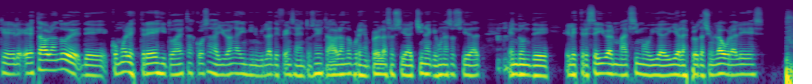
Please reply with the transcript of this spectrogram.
que él, él estaba hablando de, de cómo el estrés y todas estas cosas ayudan a disminuir las defensas. Entonces estaba hablando, por ejemplo, de la sociedad china, que es una sociedad en donde el estrés se vive al máximo día a día, la explotación laboral es pf,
